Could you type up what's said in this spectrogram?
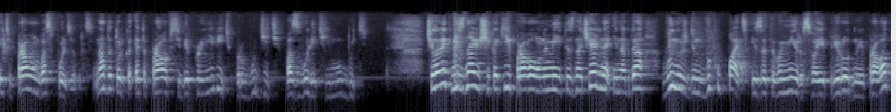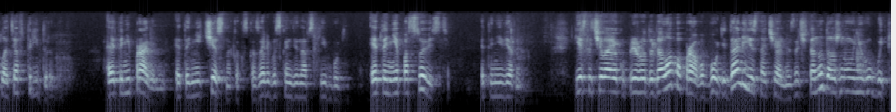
этим правом воспользоваться. Надо только это право в себе проявить, пробудить, позволить ему быть. Человек, не знающий, какие права он имеет изначально, иногда вынужден выкупать из этого мира свои природные права, платя в три дорого. А это неправильно, это нечестно, как сказали бы скандинавские боги. Это не по совести, это неверно. Если человеку природа дала по праву, боги дали изначально, значит оно должно у него быть.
